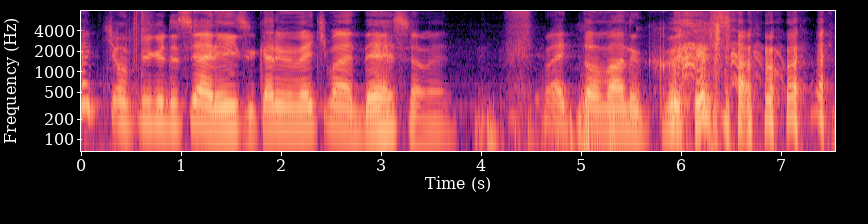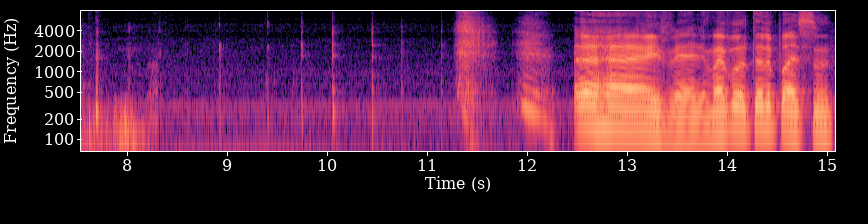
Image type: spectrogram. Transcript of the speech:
Action figure do cearense, o cara me mete uma dessa, mano. Vai tomar no cu essa porra. Ai, velho, mas voltando pro assunto.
